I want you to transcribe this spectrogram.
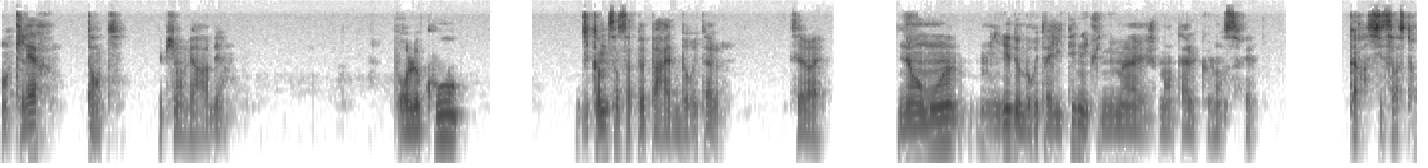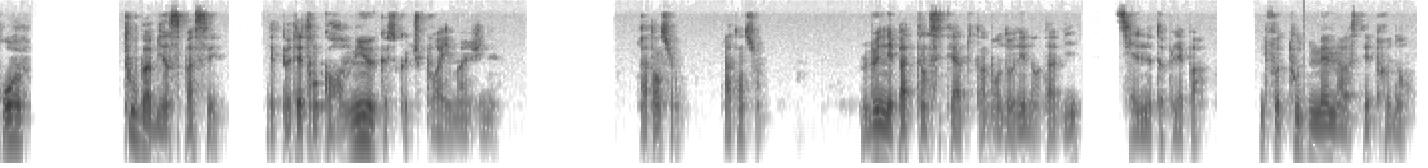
En clair, tente, et puis on verra bien. Pour le coup, dit comme ça, ça peut paraître brutal. C'est vrai. Néanmoins, l'idée de brutalité n'est qu'une image mentale que l'on se fait. Car si ça se trouve, tout va bien se passer, et peut-être encore mieux que ce que tu pourrais imaginer. Attention, attention. Le but n'est pas de t'inciter à tout abandonner dans ta vie si elle ne te plaît pas. Il faut tout de même rester prudent.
